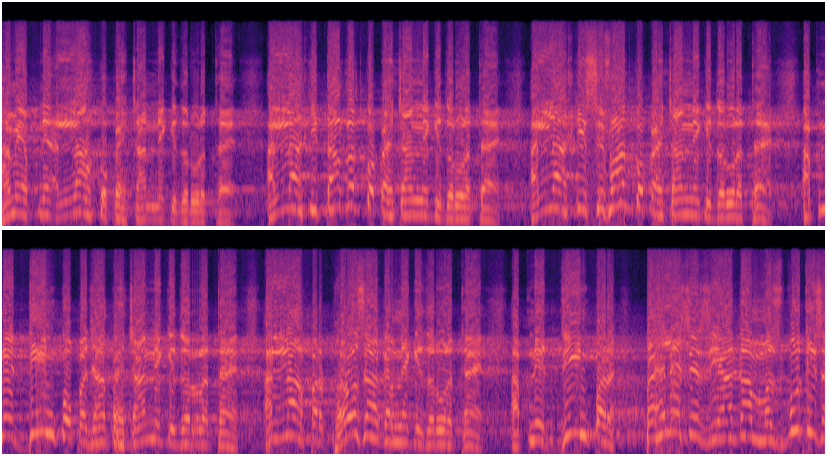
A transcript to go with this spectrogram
ہمیں اپنے اللہ کو پہچاننے کی ضرورت ہے، اللہ کی طاقت کو پہچاننے کی ضرورت ہے، اللہ کی صفات کو پہچاننے کی ضرورت ہے، اپنے دین کو پہچاننے کی ضرورت ہے، اللہ پر بھروسہ کرنے کی ضرورت ہے، اپنے دین پر پہلے سے زیادہ مضبوطی سے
